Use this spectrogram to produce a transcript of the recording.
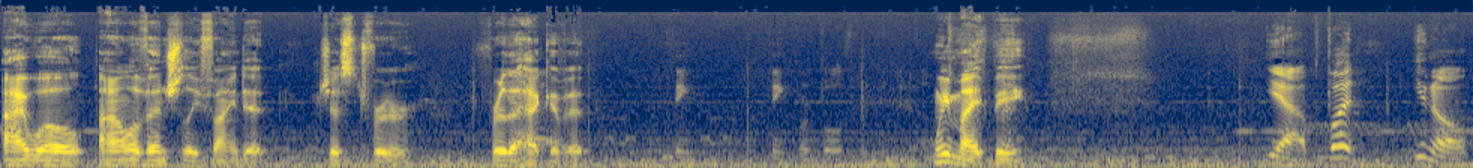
I will I'll eventually find it just for for the heck of it. I think think we're both We might be. Yeah, but you know,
